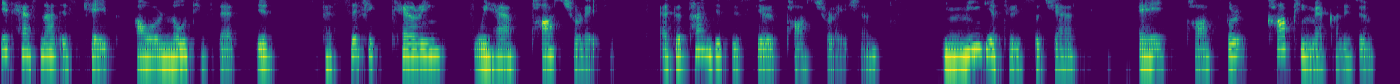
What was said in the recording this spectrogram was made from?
it has not escaped our notice that its specific pairing we have postulated. At the time, this is still postulation, immediately suggest a possible copying mechanism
